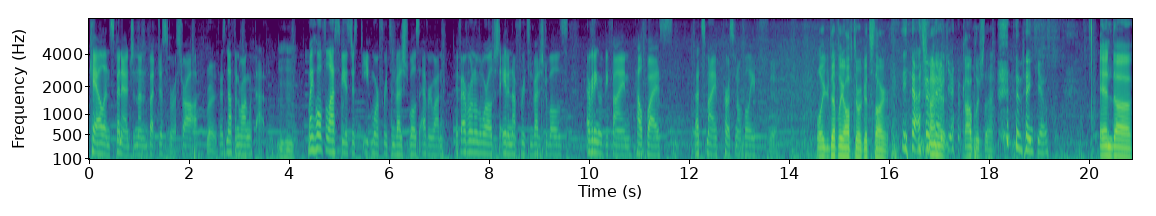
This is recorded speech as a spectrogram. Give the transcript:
kale, and spinach, and then but just through a straw. Right. There's nothing wrong with that. Mm-hmm. My whole philosophy is just eat more fruits and vegetables, everyone. If everyone in the world just ate enough fruits and vegetables, everything would be fine health wise. That's my personal belief. Yeah. Well, you're definitely off to a good start. yeah, Trying thank to you. accomplish that. thank you. And uh,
